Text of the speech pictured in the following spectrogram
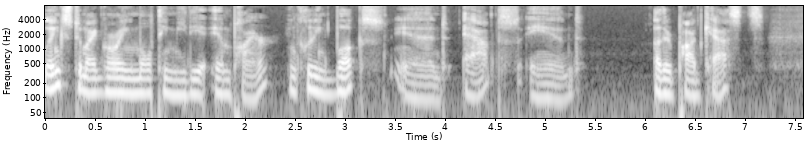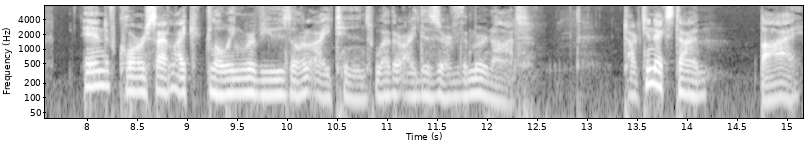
links to my growing multimedia empire, including books and apps and other podcasts. And of course, I like glowing reviews on iTunes, whether I deserve them or not. Talk to you next time. Bye.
